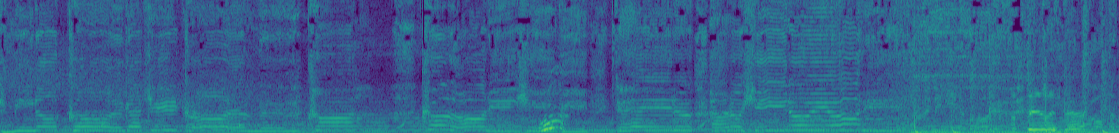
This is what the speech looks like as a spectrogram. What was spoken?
うやがて全て夢に近づいている yeah. 君と二人で時から始まっている Just feel like sweet sixteen 今でも変わらない気持ちこの手離さないでずっと君と I feel come back at all 君の声が聞こえる心に響いているあの日のように胸に残る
